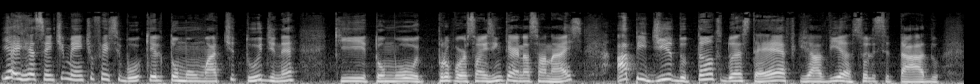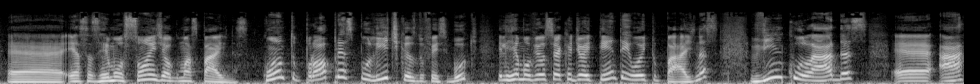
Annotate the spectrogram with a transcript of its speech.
E aí recentemente o Facebook ele tomou uma atitude, né, que tomou proporções internacionais, a pedido tanto do STF que já havia solicitado é, essas remoções de algumas páginas, quanto próprias políticas do Facebook, ele removeu cerca de 88 páginas vinculadas é, a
